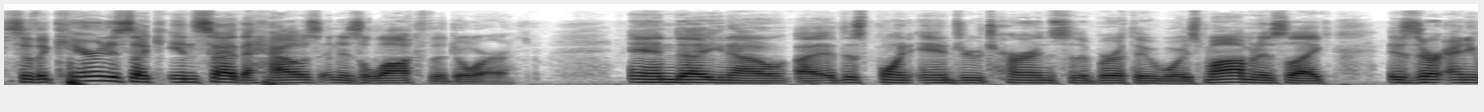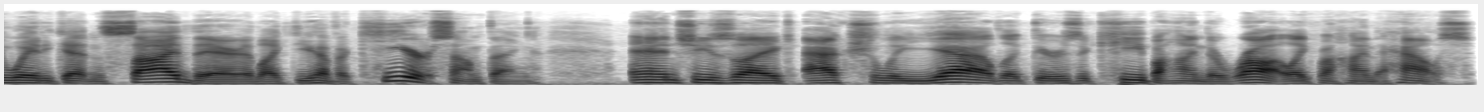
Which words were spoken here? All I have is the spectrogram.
so the Karen is like inside the house and has locked the door. And, uh, you know, uh, at this point, Andrew turns to the birthday boy's mom and is like, Is there any way to get inside there? Like, do you have a key or something? And she's like, Actually, yeah, like there's a key behind the rock, like behind the house.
